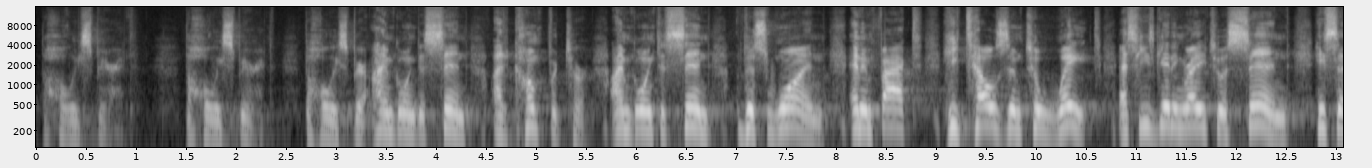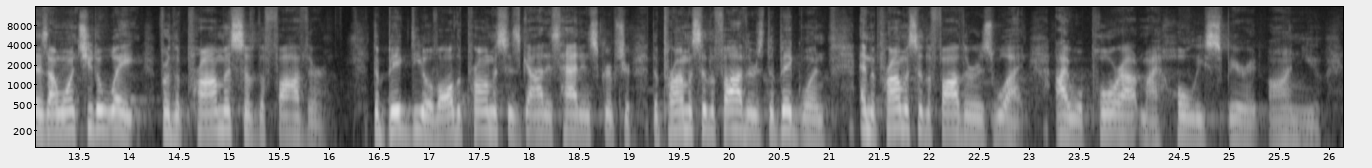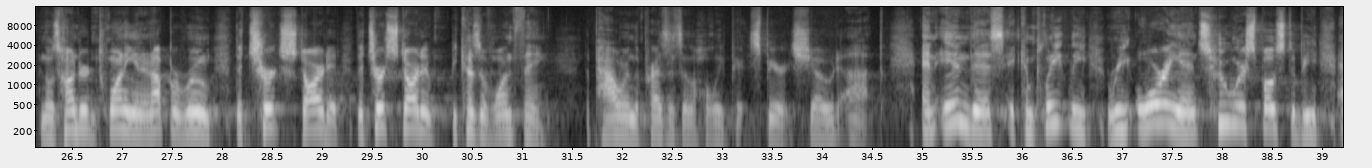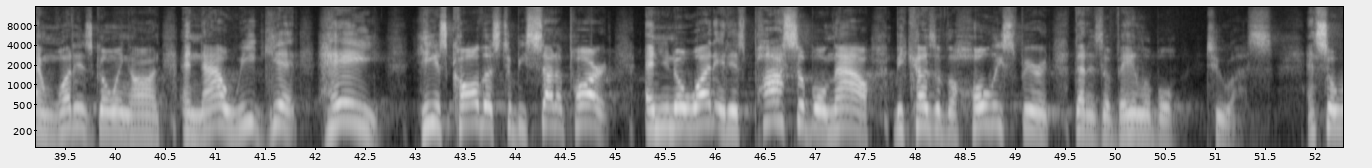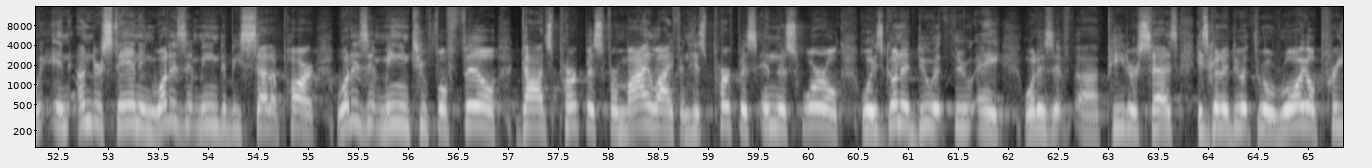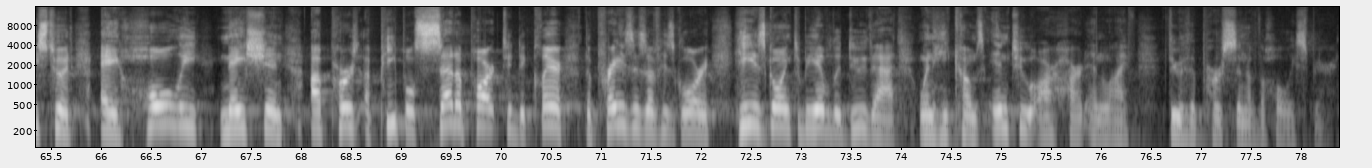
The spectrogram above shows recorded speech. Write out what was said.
the Holy Spirit. The Holy Spirit the Holy Spirit. I am going to send a comforter. I'm going to send this one. And in fact, he tells them to wait as he's getting ready to ascend. He says, I want you to wait for the promise of the Father the big deal of all the promises God has had in Scripture. The promise of the Father is the big one. And the promise of the Father is what? I will pour out my Holy Spirit on you. And those 120 in an upper room, the church started. The church started because of one thing the power and the presence of the Holy Spirit showed up. And in this, it completely reorients who we're supposed to be and what is going on. And now we get, hey, he has called us to be set apart. And you know what? It is possible now because of the Holy Spirit that is available to us. And so, in understanding what does it mean to be set apart, what does it mean to fulfill God's purpose for my life and His purpose in this world? Well, He's going to do it through a, what is it, uh, Peter says? He's going to do it through a royal priesthood, a holy nation, a, a people set apart to declare the praises of His glory. He is going to be able to do that when He comes into our heart and life through the person of the Holy Spirit.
